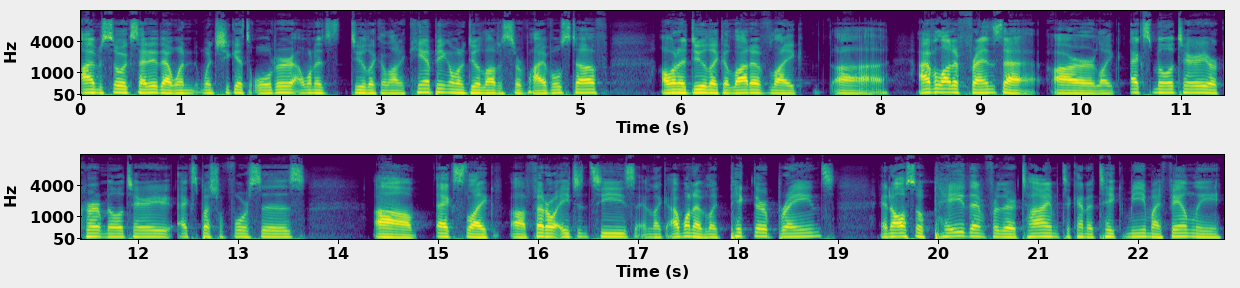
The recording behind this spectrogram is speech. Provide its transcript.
I'm so excited that when when she gets older, I want to do like a lot of camping. I want to do a lot of survival stuff. I want to do like a lot of like uh I have a lot of friends that are like ex military or current military, ex special forces, um, ex like uh, federal agencies, and like I want to like pick their brains and also pay them for their time to kind of take me, my family,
